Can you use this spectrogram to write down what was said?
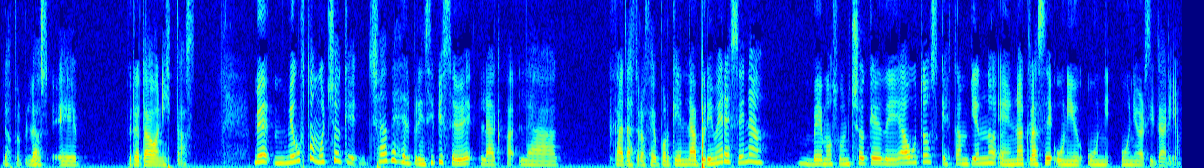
los, los eh, protagonistas. Me, me, gusta mucho que ya desde el principio se ve la, la catástrofe, porque en la primera escena vemos un choque de autos que están viendo en una clase universitaria.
